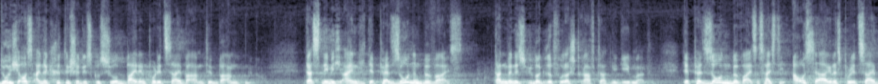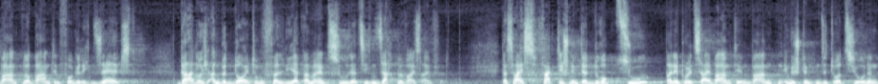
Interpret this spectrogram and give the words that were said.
durchaus eine kritische Diskussion bei den Polizeibeamtinnen und Beamten, dass nämlich eigentlich der Personenbeweis, dann wenn es Übergriffe oder Straftaten gegeben hat, der Personenbeweis, das heißt die Aussage des Polizeibeamten oder Beamtin vor Gericht selbst, dadurch an Bedeutung verliert, weil man einen zusätzlichen Sachbeweis einführt. Das heißt, faktisch nimmt der Druck zu, bei den Polizeibeamtinnen und Beamten in bestimmten Situationen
